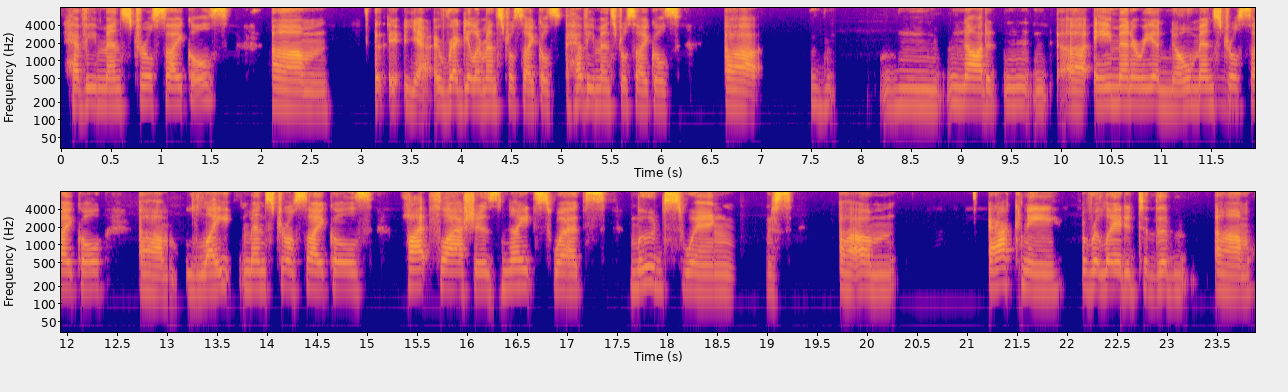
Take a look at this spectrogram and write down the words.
heavy menstrual cycles um, yeah irregular menstrual cycles heavy menstrual cycles uh, not uh, amenorrhea, no menstrual mm. cycle, um, light menstrual cycles, hot flashes, night sweats, mood swings, um, acne related to the um,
